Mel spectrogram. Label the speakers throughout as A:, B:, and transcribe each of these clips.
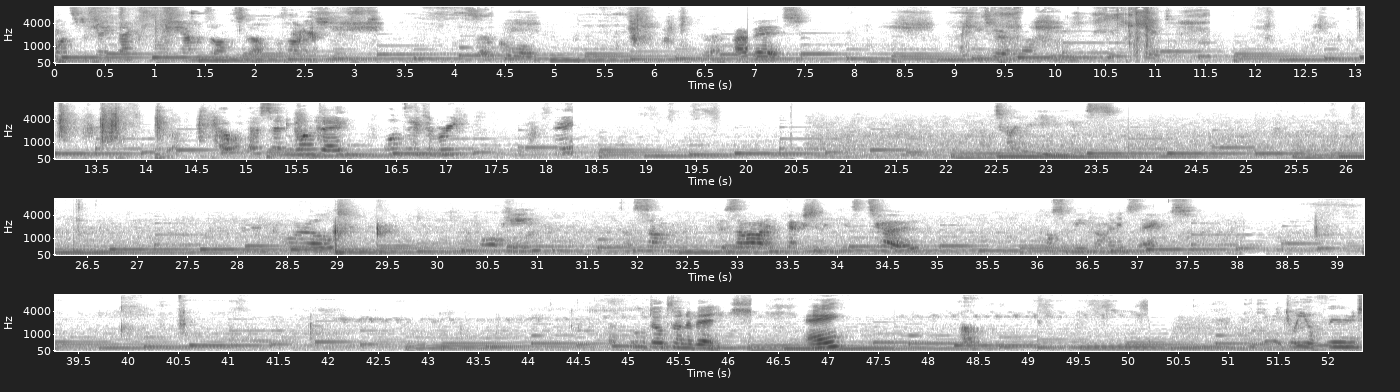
A: Wants to say thanks for the Amazon stuff from our issues. So cool. I said one day, one day to 26. Ooh,
B: dogs on a bench. eh?
A: Did you enjoy your food?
